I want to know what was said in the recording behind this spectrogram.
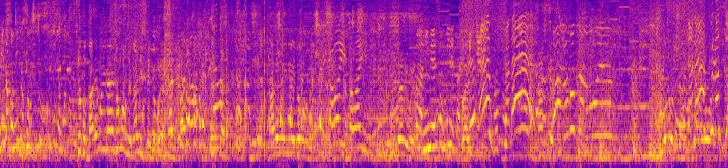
見とこ見とこちょっと誰もいないところで何してんのこれ誰もいないところでかわいいかわいい何これアニメーション見れたりはいねいやーぶつかれーあ、うまちゃん応援ゴロちゃんぶつかれークラック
